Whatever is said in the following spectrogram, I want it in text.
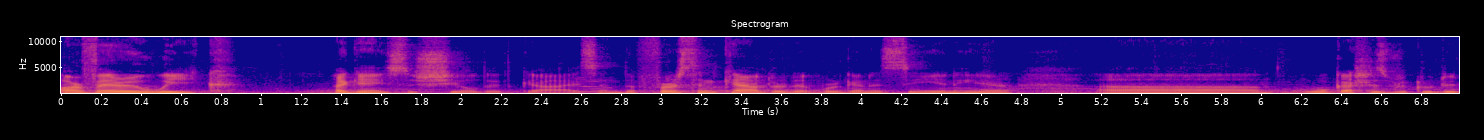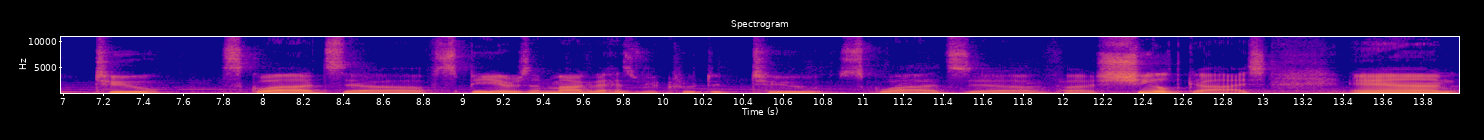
are very weak against the shielded guys. And the first encounter that we're going to see in here, uh, Łukasz has recruited two squads of spears and Magda has recruited two squads of uh, shield guys and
